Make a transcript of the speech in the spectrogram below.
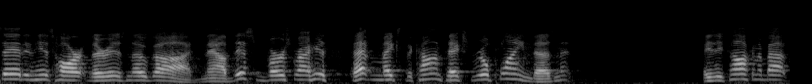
said in his heart there is no God. Now this verse right here, that makes the context real plain, doesn't it? Is he talking about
